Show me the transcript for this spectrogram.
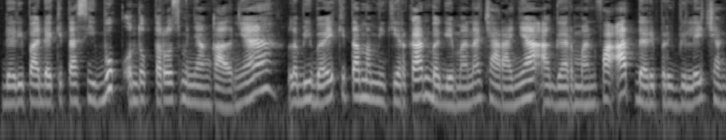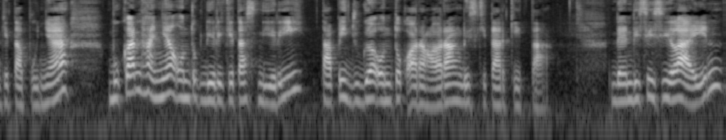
daripada kita sibuk untuk terus menyangkalnya, lebih baik kita memikirkan bagaimana caranya agar manfaat dari privilege yang kita punya bukan hanya untuk diri kita sendiri, tapi juga untuk orang-orang di sekitar kita. Dan di sisi lain,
